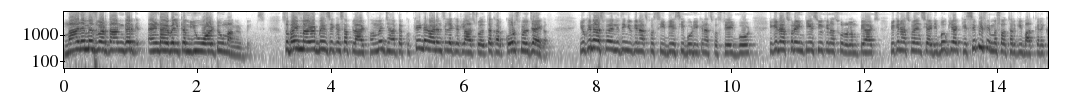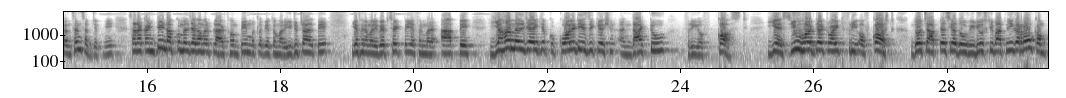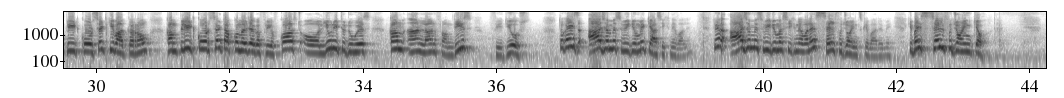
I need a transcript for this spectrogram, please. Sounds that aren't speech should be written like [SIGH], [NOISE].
My name is Vardan Garg and I welcome you all to magnet brains so भाई magnet बेन्स एक ऐसा platform है जहाँ पे आपको किंडरगार्टन से लेकर क्लास ट्वेल्थ तक हर कोर्स मिल जाएगा you can ask for anything. You can ask for CBSE board. You can ask for state board. You can ask for NTS. You can ask for Olympiads. You can ask for NCRT book या किसी भी famous author की बात करें concern subject में, सारा content आपको मिल जाएगा हमारे प्लेटफॉर्म पे मतलब ये तो हमारे यूट्यूब चैनल पे, या फिर हमारी वेबसाइट पे, या फिर हमारे ऐप पे यहाँ मिल जाएगी आपको quality education and that too free of cost yes you heard that right free of cost दो चैप्टर्स या दो वीडियोस की बात नहीं कर रहा हूँ कंप्लीट कोर्स सेट की बात कर रहा हूँ। कंप्लीट कोर्स सेट आपको मिल जाएगा free of cost all you need to do is come and learn from these videos तो गाइज़ आज हम इस वीडियो में क्या सीखने वाले हैं? तो यार, आज हम इस वीडियो में सीखने वाले हैं सेल्फ ज्वाइंट्स के बारे में। कि भाई सेल्फ ज्वाइन क्या होता है?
